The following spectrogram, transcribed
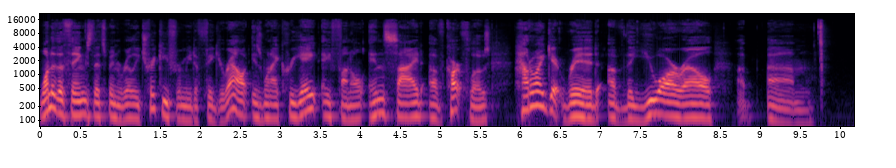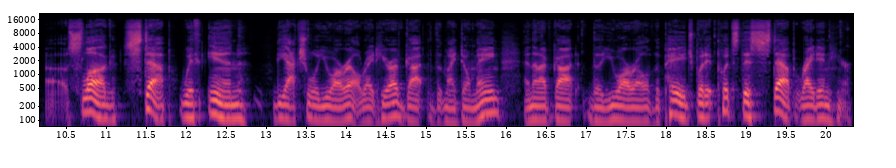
One of the things that's been really tricky for me to figure out is when I create a funnel inside of CartFlows, how do I get rid of the URL uh, um, uh, slug step within the actual URL. Right here, I've got the, my domain and then I've got the URL of the page, but it puts this step right in here.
